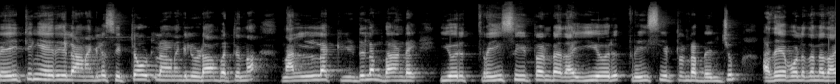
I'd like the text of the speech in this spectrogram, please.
വെയിറ്റിംഗ് ഏരിയയിലാണെങ്കിലും സിറ്റ് ഔട്ടിലാണെങ്കിലും ഇടാൻ പറ്റുന്ന നല്ല കിടിലം ദാണ്ട് ഈ ഒരു ത്രീ സീറ്ററിന്റെ ഈ ഒരു ത്രീ സീറ്ററിന്റെ ബെഞ്ചും അതേപോലെ തന്നെ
